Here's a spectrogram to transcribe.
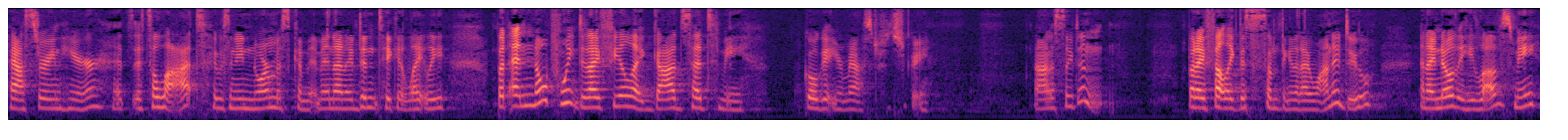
pastoring here. It's, it's a lot. It was an enormous commitment, and I didn't take it lightly. But at no point did I feel like God said to me, Go get your master's degree. I honestly didn't. But I felt like this is something that I want to do, and I know that He loves me,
